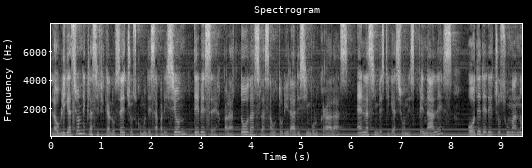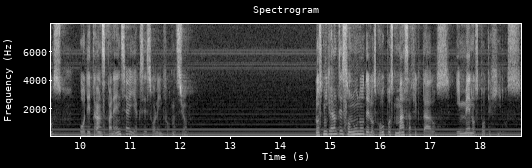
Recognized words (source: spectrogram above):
La obligación de clasificar los hechos como desaparición debe ser para todas las autoridades involucradas en las investigaciones penales o de derechos humanos o de transparencia y acceso a la información. Los migrantes son uno de los grupos más afectados y menos protegidos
